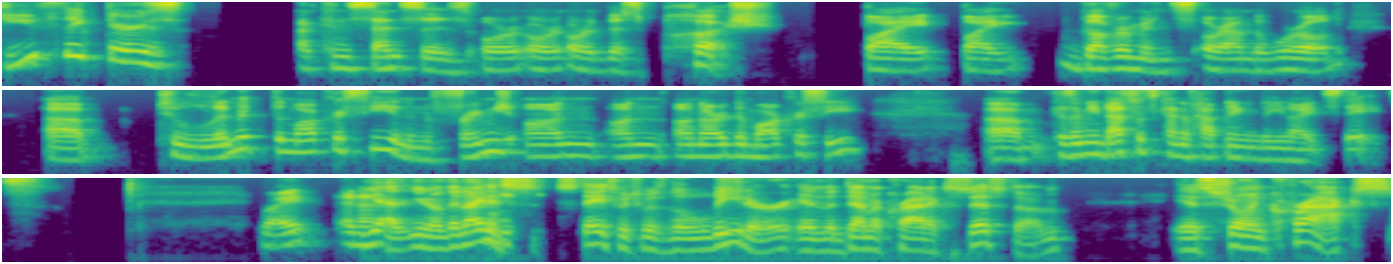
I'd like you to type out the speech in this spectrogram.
do you think there's a consensus or or or this push by by governments around the world uh, to limit democracy and infringe on on on our democracy? Because um, i mean that's what's kind of happening in the united states right? And yeah you know the united states which was the leader in the democratic system is showing cracks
